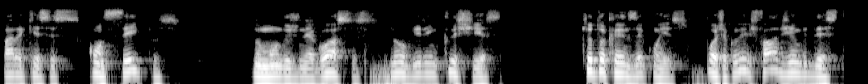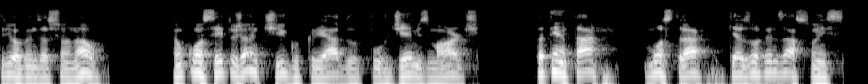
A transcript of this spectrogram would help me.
para que esses conceitos no mundo de negócios não virem clichês. O que eu estou querendo dizer com isso? Poxa, quando a gente fala de ambidestria organizacional, é um conceito já antigo, criado por James March para tentar mostrar que as organizações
